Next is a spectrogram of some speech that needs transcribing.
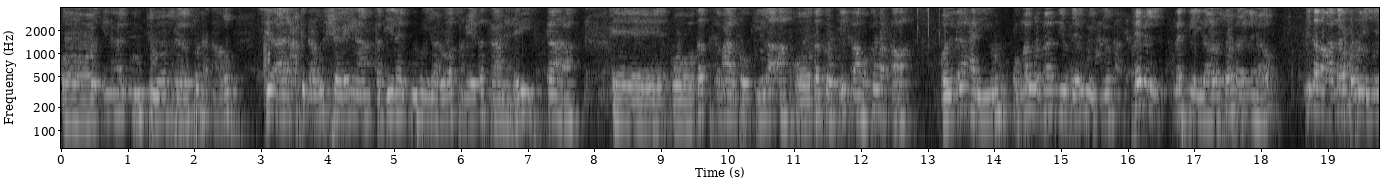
oo in hal gruubta loo sameeyo la isku xirnaado sida cabdi eh, u sheegayna haddii ilahay guurooyaa loo sameeyo dadkan xiriir gaar ah oo dadka maalka wakiila ah oo dadka wakiilka ah oo ka warqaba oo lagala xiriiro oo mar walba haddii wax laga weydiiyo hebel markii la yidhaahdo soo helo in la helo midda labaadna waxa weeye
